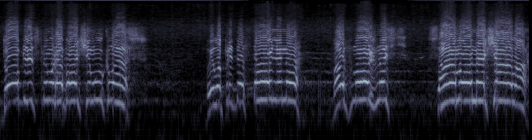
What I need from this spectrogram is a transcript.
доблестному рабочему классу было предоставлена возможность с самого начала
